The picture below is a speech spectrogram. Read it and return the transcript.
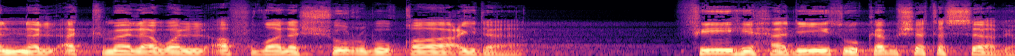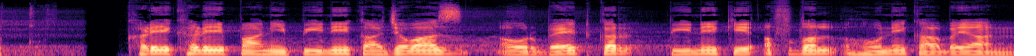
أن الأكمل والأفضل الشرب قاعدا. فيه حديث كبشة السابق. کھڑے کھڑے پانی پینے کا جواز اور بیٹھ کر پینے کے افضل ہونے کا بیان۔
